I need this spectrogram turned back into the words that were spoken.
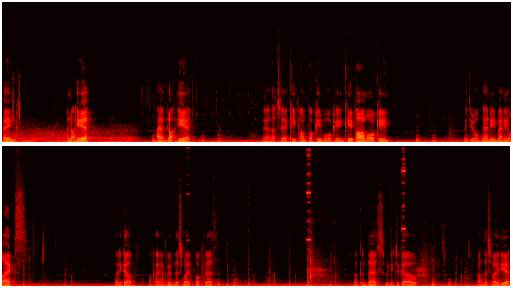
thing. I'm not here. I am not here. Yeah, that's it. Keep on fucking walking. Keep on walking. With your many, many legs. Where'd he go? Okay, I'm going this way. Fuck this. Open this. We need to go around this way here.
